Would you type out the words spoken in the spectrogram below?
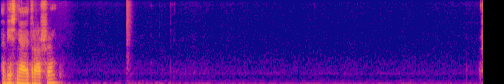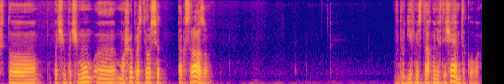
объясняет Раши, что почему, почему э, Моше простерся так сразу. В других местах мы не встречаем такого.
